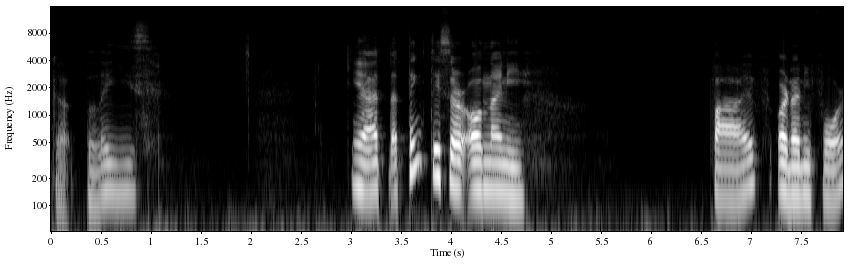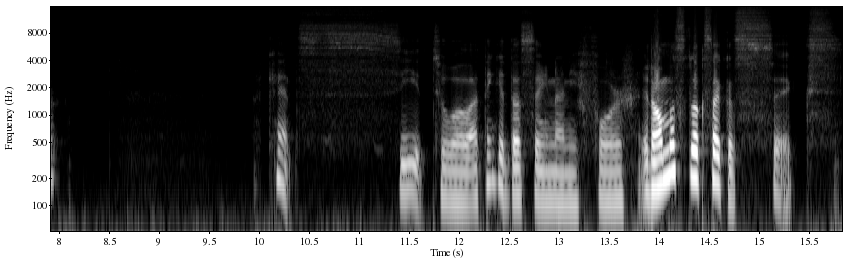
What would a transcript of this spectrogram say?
Got Blaze. Yeah, I, I think these are all 95 or 94. I can't see it too well. I think it does say 94. It almost looks like a 6.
